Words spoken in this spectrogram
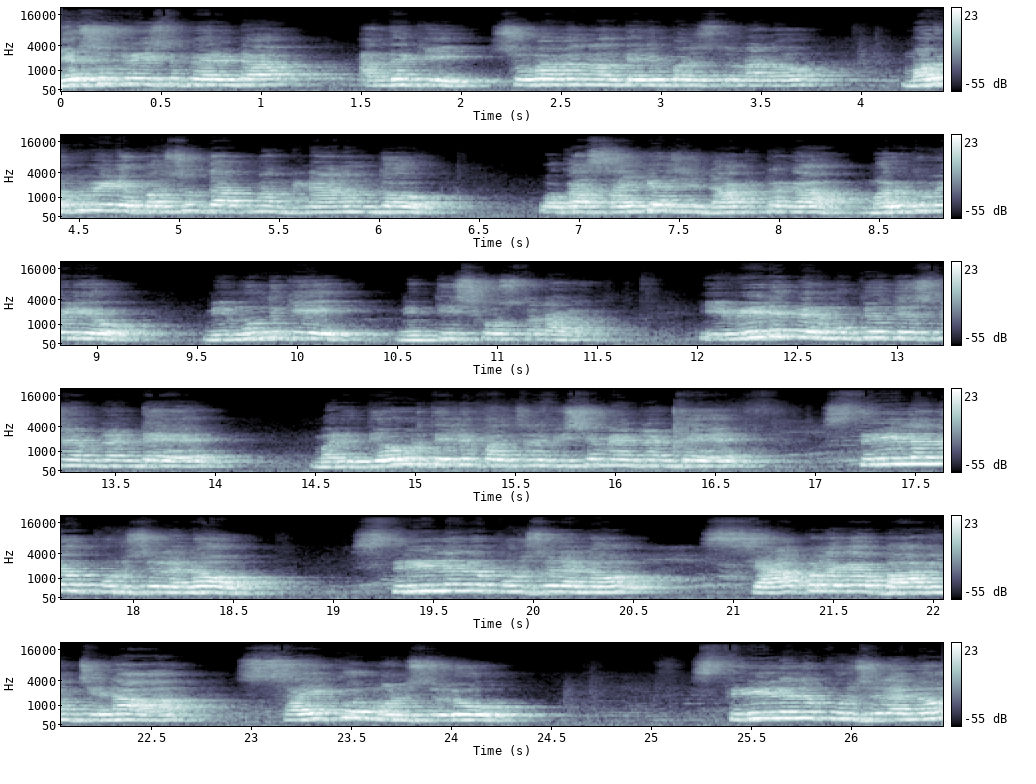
యేసుక్రీస్తు పేరిట అందరికీ శుభవందనలు తెలియపరుస్తున్నాను. మరొక వీడియో పరిశుద్ధాత్మ జ్ఞానంతో ఒక సైకాలజీ డాక్టర్గా మరొక వీడియో మీ ముందుకి నేను తీసుకొస్తున్నాను. ఈ వీడియో పేరు ముఖ్య ఉద్దేశం ఏమిటంటే మరి దేవుడు తెలియపరిచిన విషయం ఏంటంటే స్త్రీలను పురుషులను స్త్రీలను పురుషులను శాపలుగా భావించిన సైకో మనుషులు. స్త్రీలను పురుషులను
